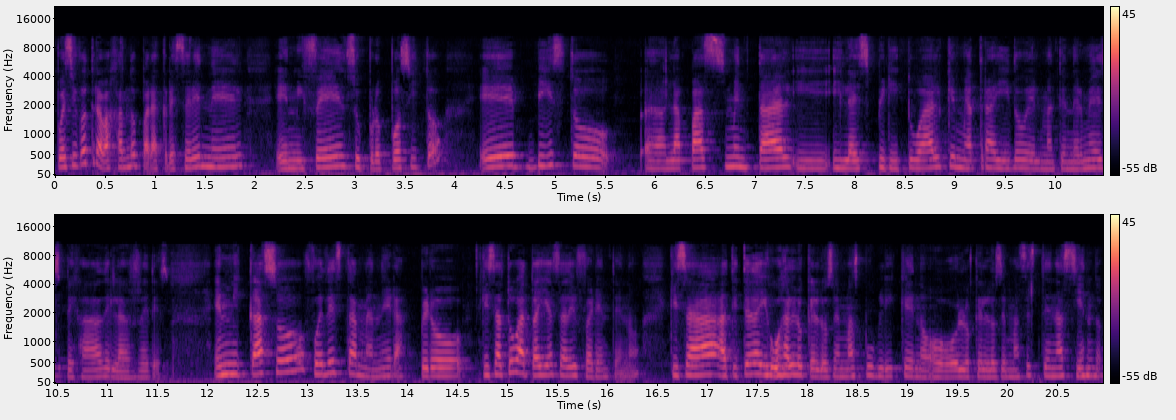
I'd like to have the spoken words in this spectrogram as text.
pues sigo trabajando para crecer en Él, en mi fe, en su propósito, he visto ah, la paz mental y, la espiritual que me ha traído el mantenerme despejada de las redes. En mi caso fue de esta manera, pero quizá tu batalla sea diferente, ¿no? Quizá a ti te da igual lo que los demás publiquen o lo que los demás estén haciendo,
